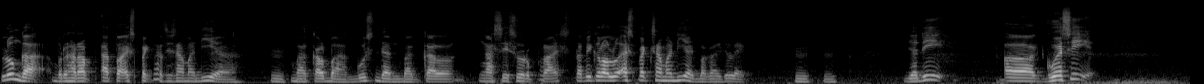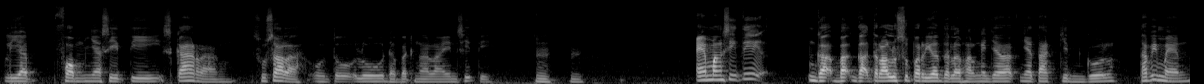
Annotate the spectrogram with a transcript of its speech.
lu nggak berharap atau ekspektasi sama dia, Hmm. bakal bagus dan bakal ngasih surprise. Tapi kalau lu expect sama dia bakal jelek. Hmm, hmm. Jadi eh gue sih lihat formnya City sekarang susah lah untuk lu dapat ngalahin City. Hmm, hmm. Emang City nggak nggak terlalu superior dalam hal nyetak- nyetakin gol, tapi men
